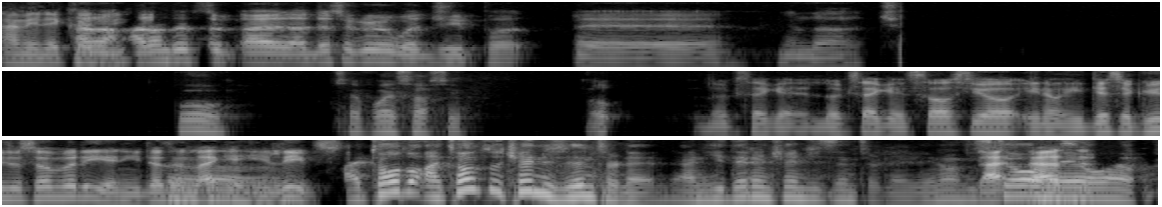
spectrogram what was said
i mean it I could be don't, I don't dis- I, I disagree with G put uh, in the chat. Whoa, se fue socio. Oh, looks like it. Looks like it's socio. You know, he disagrees with somebody and he doesn't like it. He Uh, leaves. I told him. I told him to change his internet, and he didn't change his internet. You know, he's That- still on. AOL.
